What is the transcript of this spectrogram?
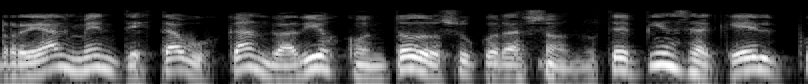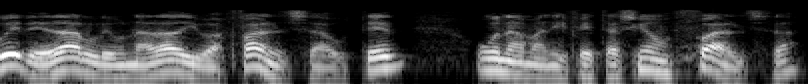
realmente está buscando a Dios con todo su corazón, usted piensa que Él puede darle una dádiva falsa a usted, una manifestación falsa,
